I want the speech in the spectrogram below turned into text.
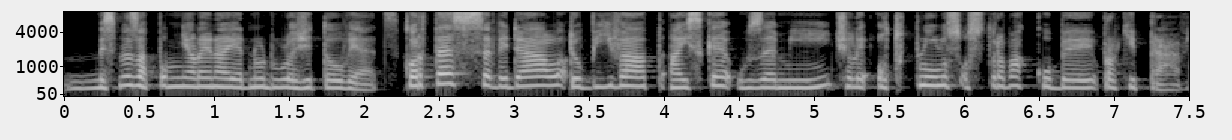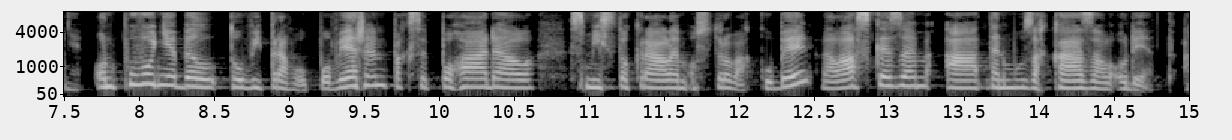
My jsme zapomněli na jednu důležitou věc. Cortés se vydal dobývat majské území, čili odplul z ostrova Kuby protiprávně. On původně byl tou výpravou pověřen, pak se pohádal s místokrálem ostrova Kuby, Veláskezem a ten mu zakázal odjet. A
